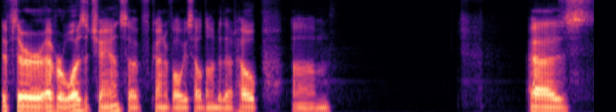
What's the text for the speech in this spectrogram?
if there ever was a chance, I've kind of always held on to that hope. Um, as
